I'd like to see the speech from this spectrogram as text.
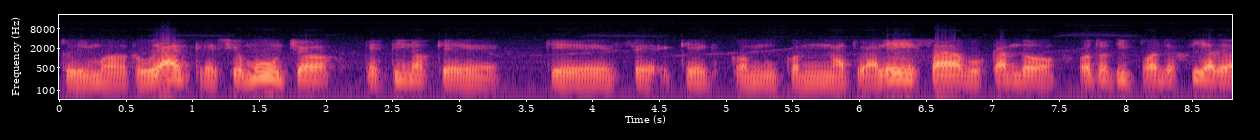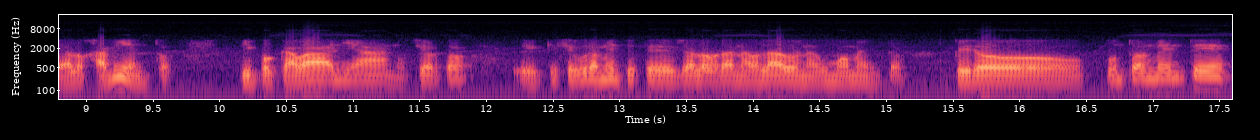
turismo rural creció mucho, destinos que, que, con, con, naturaleza, buscando otro tipo de de alojamiento, tipo cabaña, ¿no es cierto? Eh, que seguramente ustedes ya lo habrán hablado en algún momento. Pero puntualmente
